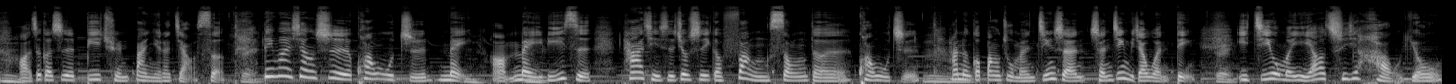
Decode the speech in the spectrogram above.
嗯、啊，这个是 B 群扮演的角色。对。另外像是矿物质镁啊，镁离子，它其实就是一个放松的矿物质，它能够帮助我们精神神经比较稳定。对，以及我们也要吃一些好油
